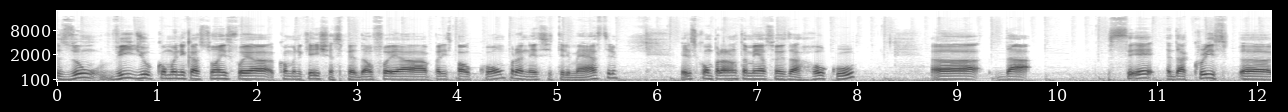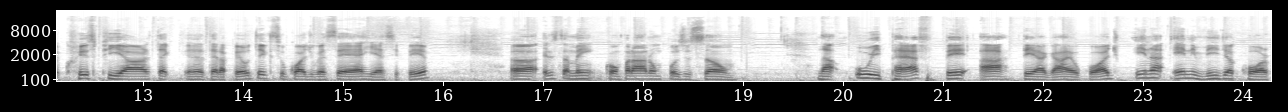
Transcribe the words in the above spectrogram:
Zoom Vídeo Comunicações foi a Communications, perdão, foi a principal compra nesse trimestre. Eles compraram também ações da Roku, uh, da C, da Chris, uh, CRISPR Therapeutics, o código é CRSP. Uh, eles também compraram posição na UiPath, P-A-T-H é o código, e na NVIDIA Corp.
